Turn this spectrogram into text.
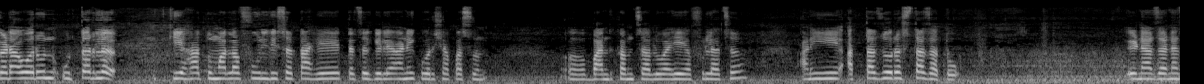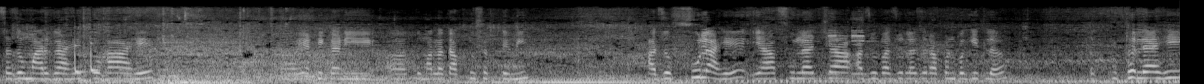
गडावरून उतरलं की हा तुम्हाला फूल दिसत आहे त्याचं गेल्या अनेक वर्षापासून बांधकाम चालू आहे या फुलाचं. आणि आत्ता जो रस्ता जातो येण्या जाण्याचा जो मार्ग आहे तो हा आहे. या ठिकाणी तुम्हाला दाखवू शकते मी. हा जो फूल आहे या फुलाच्या आजूबाजूला जर आपण बघितलं तर कुठल्याही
